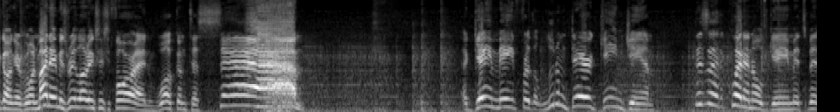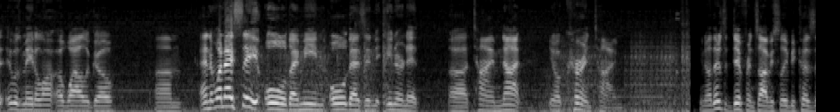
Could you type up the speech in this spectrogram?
it going, everyone? My name is Reloading64, and welcome to SAAAM! A game made for the Ludum Dare Game Jam. This is a, quite an old game. It's been it was made a, long, a while ago. Um, and when I say old, I mean old as in internet uh, time, not you know current time. You know, there's a difference, obviously, because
